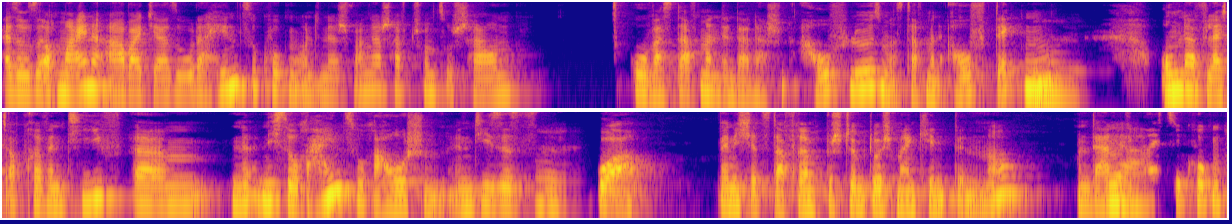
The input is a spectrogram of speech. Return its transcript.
also ist auch meine Arbeit ja so, da hinzugucken und in der Schwangerschaft schon zu schauen, oh, was darf man denn da, da schon auflösen? Was darf man aufdecken? Mhm. Um da vielleicht auch präventiv ähm, ne, nicht so reinzurauschen in dieses, Mhm. boah, wenn ich jetzt da fremdbestimmt durch mein Kind bin, ne? Und dann Ja. vielleicht zu gucken,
